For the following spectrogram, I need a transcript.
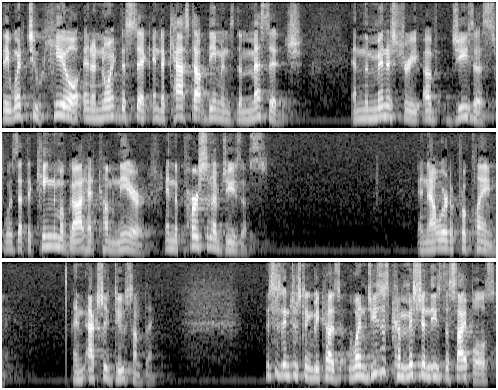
they went to heal and anoint the sick and to cast out demons. The message and the ministry of Jesus was that the kingdom of God had come near in the person of Jesus. And now we're to proclaim and actually do something. This is interesting because when Jesus commissioned these disciples,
